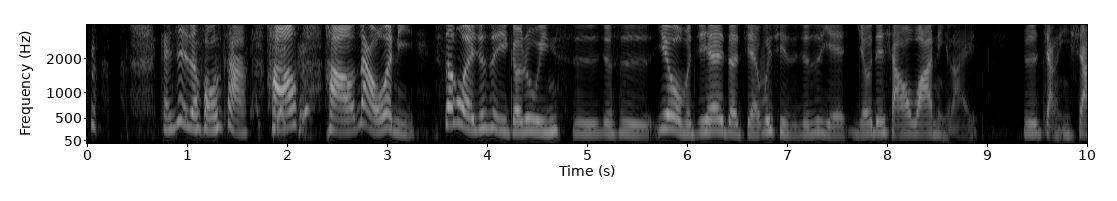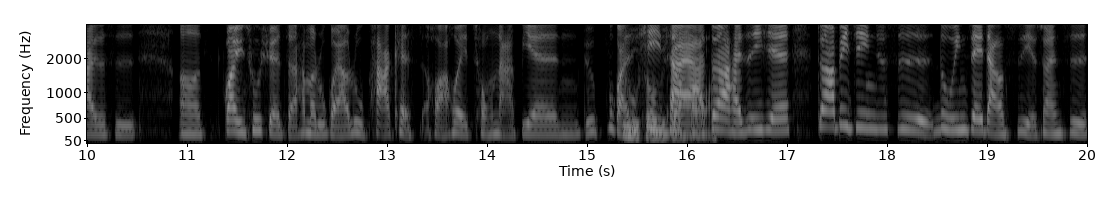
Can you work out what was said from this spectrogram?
感谢你的捧场。好好，那我问你，身为就是一个录音师，就是因为我们今天的节目其实就是也有点想要挖你来，就是讲一下，就是。呃，关于初学者，他们如果要录 podcast 的话，会从哪边？比如不管是器材啊，对啊，还是一些对啊，毕竟就是录音这一档事也算是，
